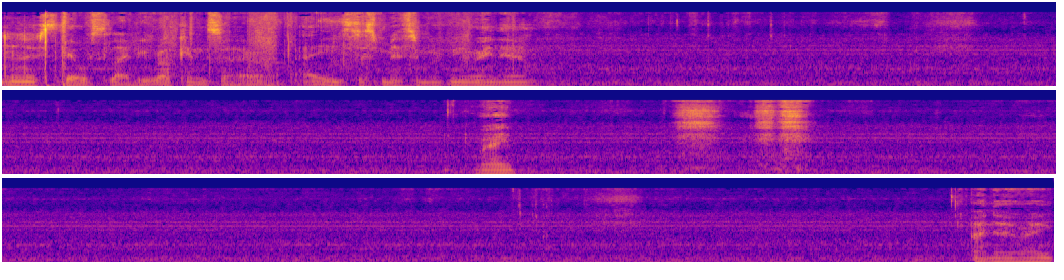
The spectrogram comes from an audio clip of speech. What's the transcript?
And it's still slightly rocking, so uh, he's just messing with me right now. Right? I know, right?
